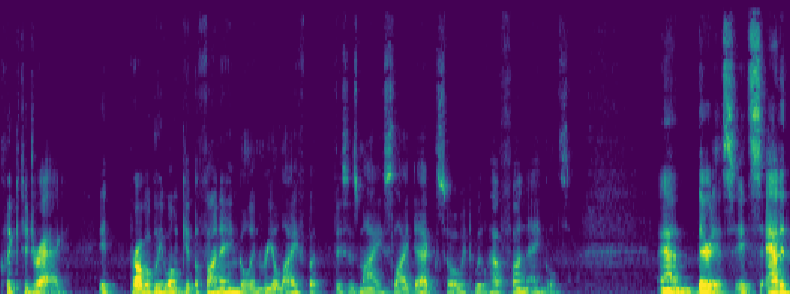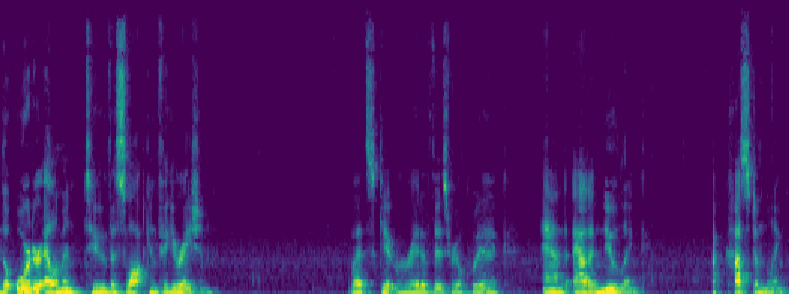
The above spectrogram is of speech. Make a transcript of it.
Click to drag. It probably won't get the fun angle in real life, but this is my slide deck, so it will have fun angles. And there it is. It's added the order element to the slot configuration. Let's get rid of this real quick and add a new link, a custom link.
